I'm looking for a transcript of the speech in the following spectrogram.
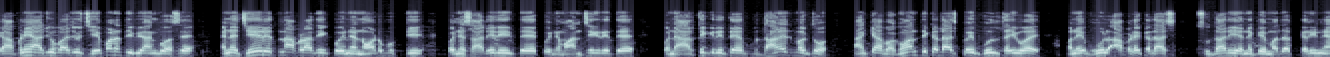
કે આપણી આજુબાજુ જે પણ દિવ્યાંગો હશે એને જે રીતના આપણાથી કોઈને નોટબુકથી, કોઈને સારી રીતે, કોઈને માનસિક રીતે, કોઈને આર્થિક રીતે બધાને જ મળતો, કારણ કે આ ભગવાનથી કદાચ કોઈ ભૂલ થઈ હોય, અને એ ભૂલ આપણે કદાચ સુધારી અને કંઈ મદદ કરીને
